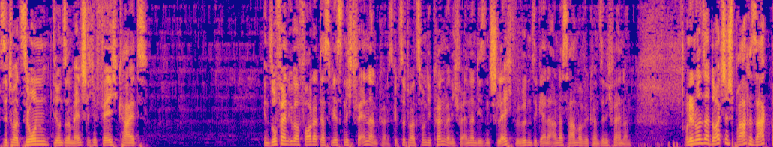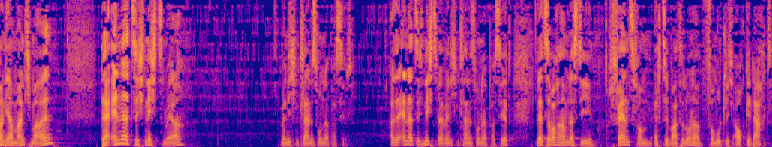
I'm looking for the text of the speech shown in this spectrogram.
Situationen, die unsere menschliche Fähigkeit insofern überfordert, dass wir es nicht verändern können. Es gibt Situationen, die können wir nicht verändern, die sind schlecht, wir würden sie gerne anders haben, aber wir können sie nicht verändern. Und in unserer deutschen Sprache sagt man ja manchmal, da ändert sich nichts mehr, wenn nicht ein kleines Wunder passiert. Also ändert sich nichts mehr, wenn nicht ein kleines Wunder passiert. Letzte Woche haben das die Fans vom FC Barcelona vermutlich auch gedacht,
